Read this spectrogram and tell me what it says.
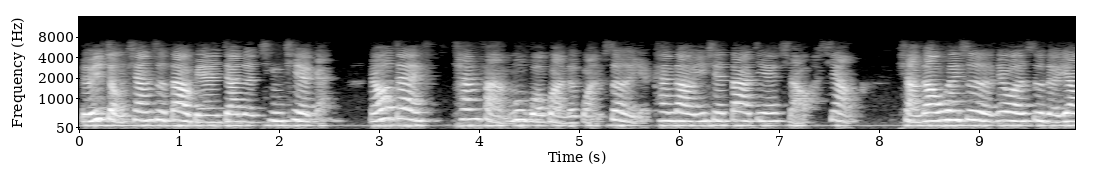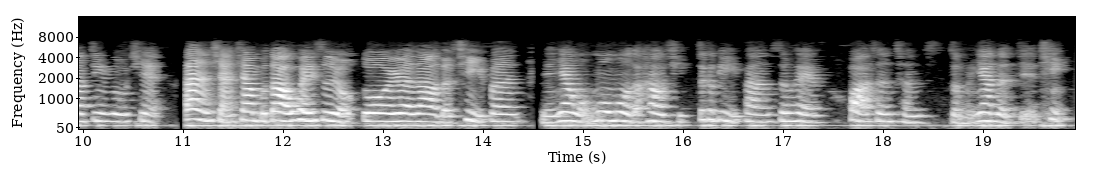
有一种像是到别人家的亲切感。然后在参访木博馆的馆舍也看到一些大街小巷，想到会是六二四的要进路线，但想象不到会是有多热闹的气氛，也让我默默的好奇这个地方是会化身成怎么样的节庆。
